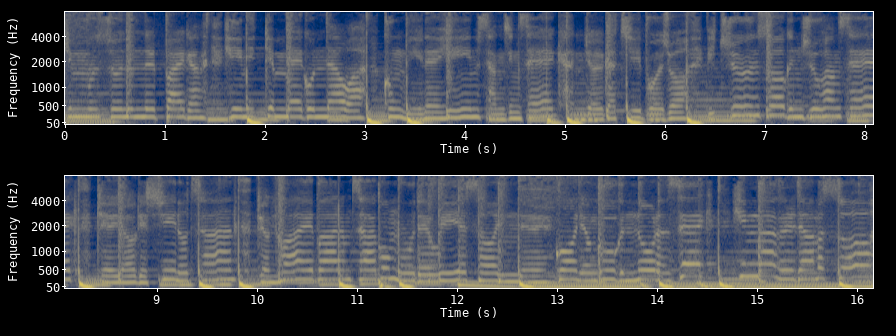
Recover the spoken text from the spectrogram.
김문수는 늘 빨강. 힘있게 메고 나와. 국민의힘 상징색. 한결같이 보여줘. 이준석은 주황색. 개혁의 신호탄. 변화의 바람 타고 무대 위에 서 있네. 권영국은 노란색. 희망을 담았어.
